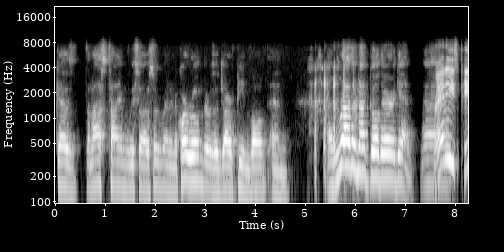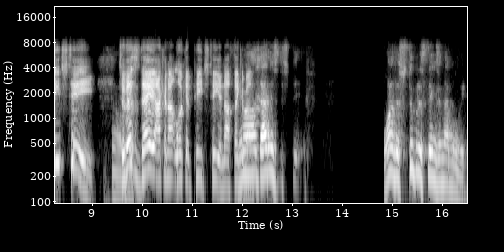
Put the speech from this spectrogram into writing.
because the last time we saw Superman in a courtroom, there was a jar of pee involved, and I'd rather not go there again. Uh, Randy's peach tea. no, to this day, I cannot look at peach tea and not think you about. that is the one of the stupidest things in that movie.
